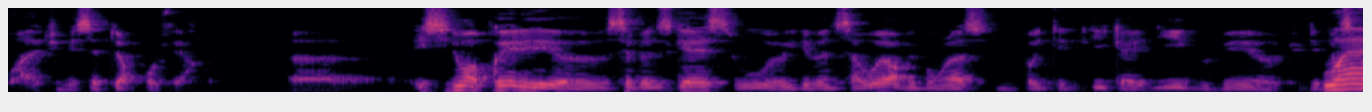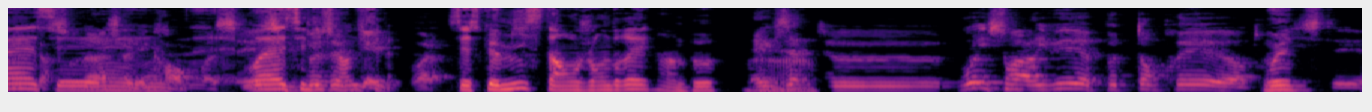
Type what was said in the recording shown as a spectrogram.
ouais, tu mets 7 heures pour le faire. Quoi. Et sinon après les euh, Seven's Guest ou euh, Eleven's Hour, mais bon là c'est du point and click à énigme, mais euh, tu déplaces ouais, le personnage à l'écran. Ouais, c'est différent. C'est ce que Myst a engendré un peu. Exact. Euh... Ouais, ils sont arrivés un peu de temps près entre oui. Myst et.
